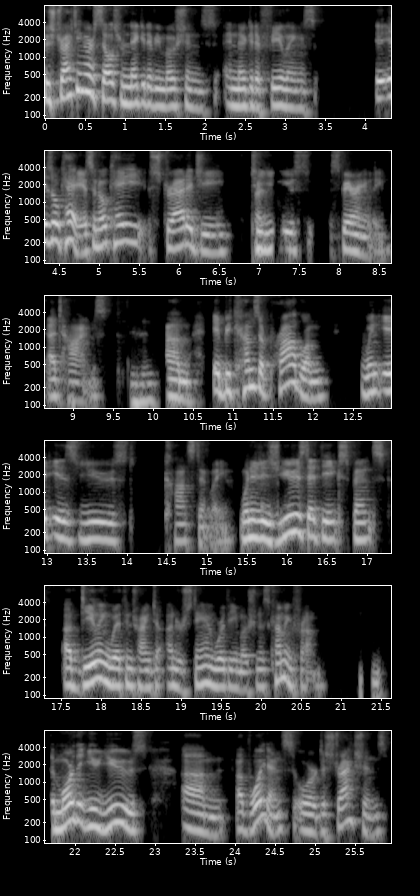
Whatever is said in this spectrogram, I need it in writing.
distracting ourselves from negative emotions and negative feelings is okay. It's an okay strategy to right. use sparingly at times. Mm-hmm. Um, it becomes a problem when it is used constantly, when it is used at the expense of dealing with and trying to understand where the emotion is coming from. Mm-hmm. The more that you use um, avoidance or distractions,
